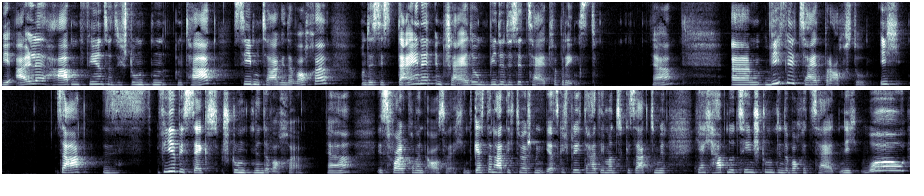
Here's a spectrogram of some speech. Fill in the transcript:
Wir alle haben 24 Stunden am Tag, sieben Tage in der Woche und es ist deine Entscheidung, wie du diese Zeit verbringst. Ja? Ähm, wie viel Zeit brauchst du? Ich sag vier bis sechs Stunden in der Woche. Ja, ist vollkommen ausreichend. Gestern hatte ich zum Beispiel ein Erstgespräch, da hat jemand gesagt zu mir, ja, ich habe nur zehn Stunden in der Woche Zeit. Und ich, wow,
